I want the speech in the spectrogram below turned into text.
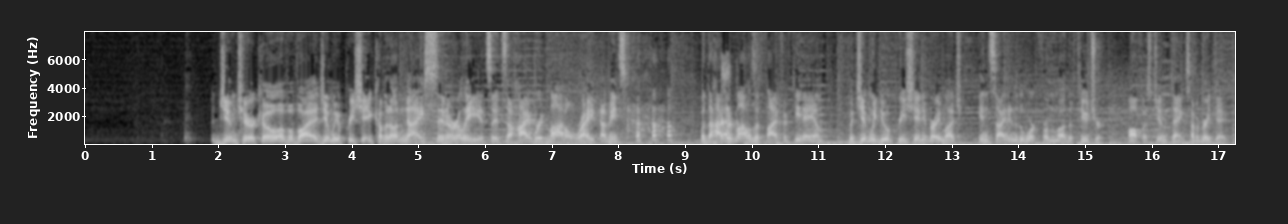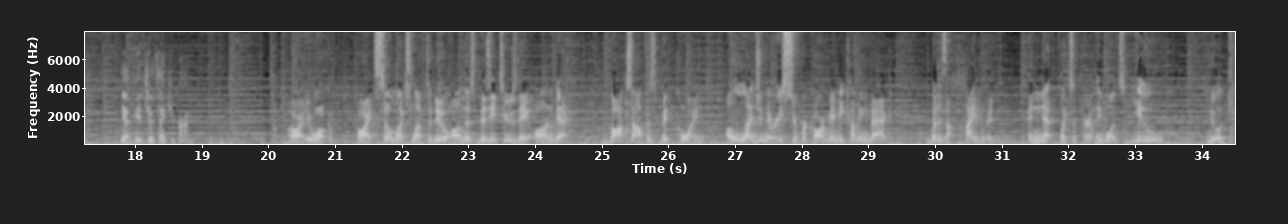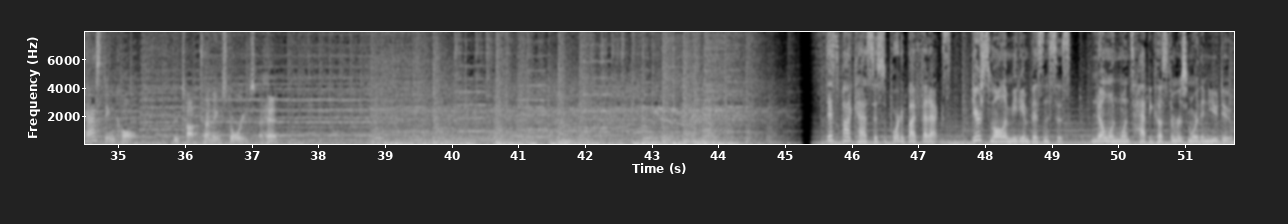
Jim Chirico of Avaya. Jim, we appreciate you coming on nice and early. It's it's a hybrid model, right? I mean, But the hybrid model's at 5:15 a.m. But Jim, we do appreciate it very much. Insight into the work from uh, the future office. Jim, thanks. Have a great day. Yeah, you too. Thank you, Brian. All right, you're welcome. All right, so much left to do on this busy Tuesday. On deck, box office Bitcoin, a legendary supercar may be coming back but as a hybrid. And Netflix apparently wants you to do a casting call. Your top trending stories ahead. This podcast is supported by FedEx. Dear small and medium businesses, no one wants happy customers more than you do.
